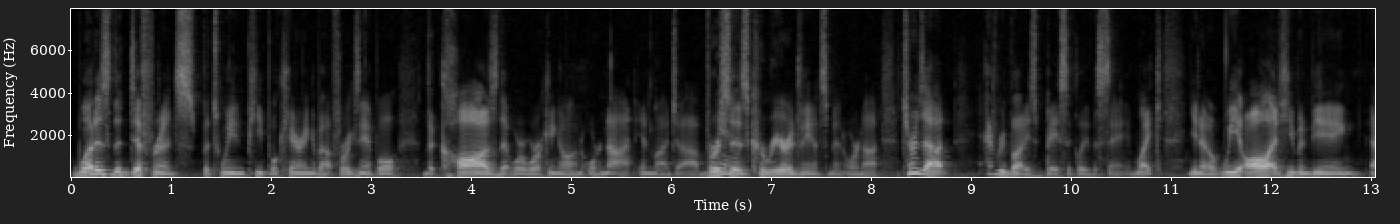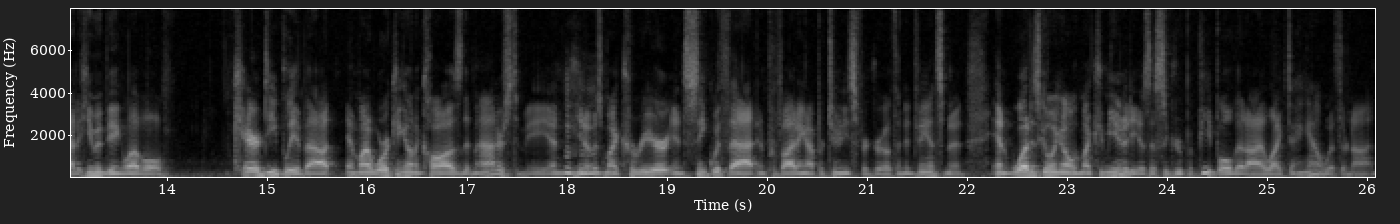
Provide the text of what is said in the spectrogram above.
what is the difference between people caring about, for example, the cause that we're working on or not in my job versus yeah. career advancement or not? Turns out everybody's basically the same. Like, you know, we all at human being at a human being level care deeply about am i working on a cause that matters to me and mm-hmm. you know mm-hmm. is my career in sync with that and providing opportunities for growth and advancement and what is going on with my community is this a group of people that i like to hang out with or not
